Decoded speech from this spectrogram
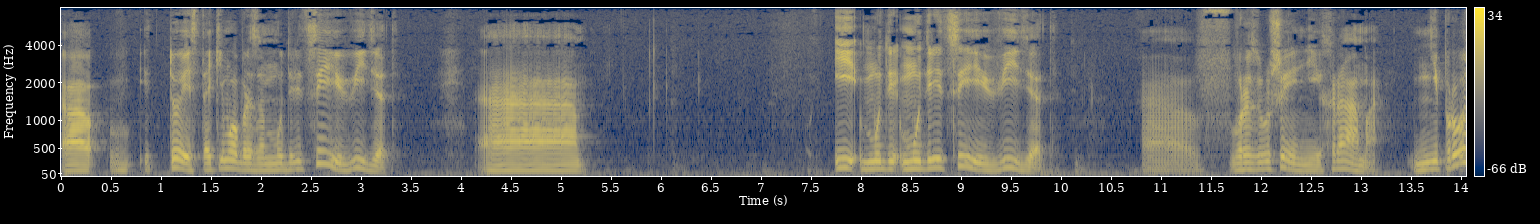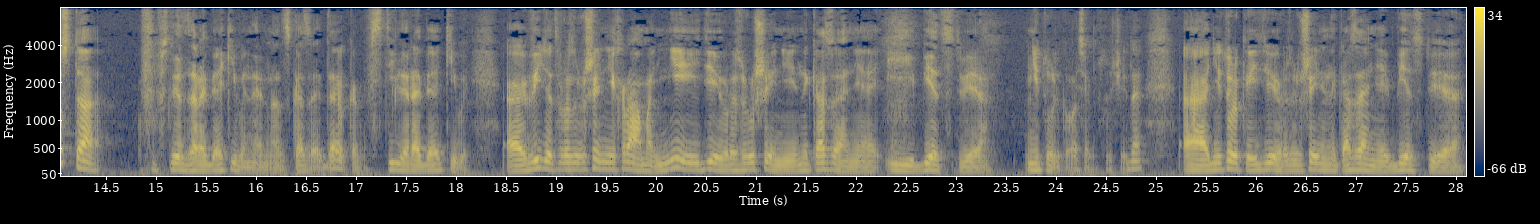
то есть, таким образом, мудрецы видят и мудрецы видят в разрушении храма не просто вслед за Раби Акивой, наверное, надо сказать, да, как в стиле Раби Акивы, э, видят в разрушении храма не идею разрушения и наказания и бедствия, не только, во всяком случае, да, а не только идею разрушения, наказания, бедствия,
